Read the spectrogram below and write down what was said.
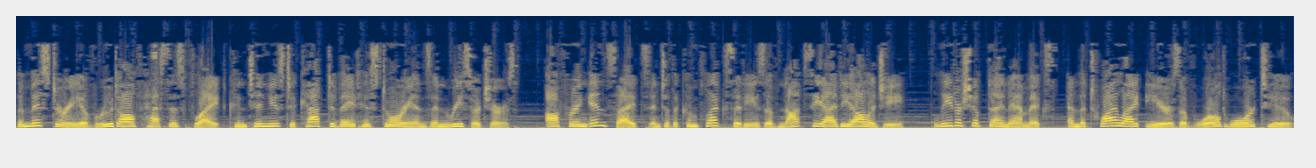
The mystery of Rudolf Hess's flight continues to captivate historians and researchers, offering insights into the complexities of Nazi ideology, leadership dynamics, and the twilight years of World War II.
